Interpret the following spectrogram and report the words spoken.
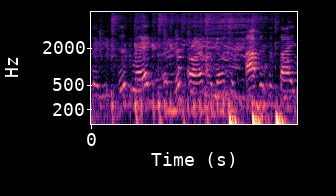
So you, this leg and this arm are going to opposite sides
